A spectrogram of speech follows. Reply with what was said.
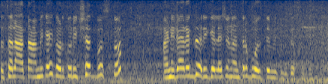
तर चला आता आम्ही काय करतो रिक्षात बसतो आणि डायरेक्ट घरी गेल्याच्यानंतर बोलते मी तुमच्यासोबत.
